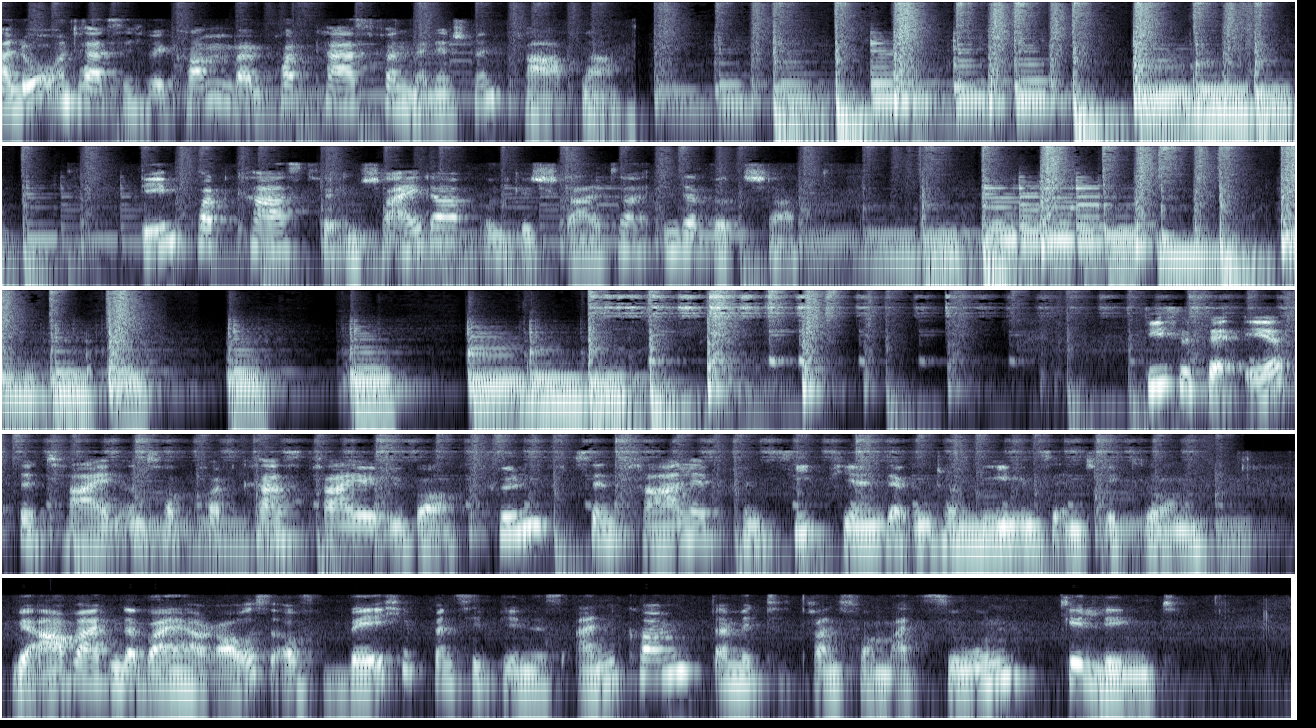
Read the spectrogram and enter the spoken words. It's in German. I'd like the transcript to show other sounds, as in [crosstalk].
Hallo und herzlich willkommen beim Podcast von Management Partner. Dem Podcast für Entscheider und Gestalter in der Wirtschaft. Dies ist der erste Teil unserer Podcast-Reihe über fünf zentrale Prinzipien der Unternehmensentwicklung. Wir arbeiten dabei heraus, auf welche Prinzipien es ankommt, damit Transformation gelingt.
